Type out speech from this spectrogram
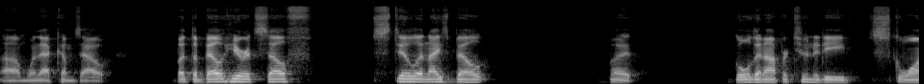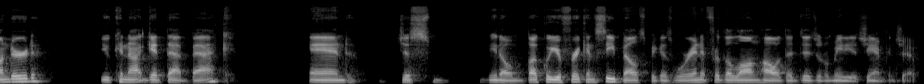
um, when that comes out. But the belt here itself, still a nice belt but golden opportunity squandered. You cannot get that back. And just, you know, buckle your freaking seatbelts because we're in it for the long haul at the Digital Media Championship.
